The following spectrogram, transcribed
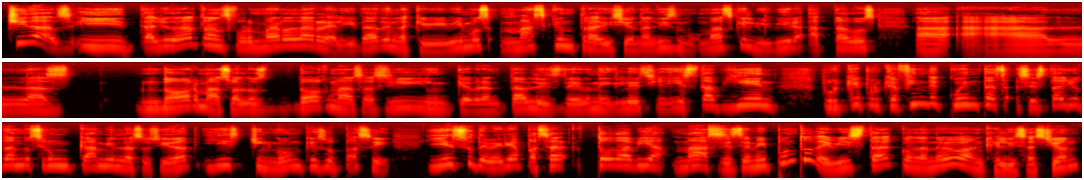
chidas y ayudar a transformar la realidad en la que vivimos más que un tradicionalismo, más que el vivir atados a, a las normas o a los dogmas así inquebrantables de una iglesia. Y está bien. ¿Por qué? Porque a fin de cuentas se está ayudando a hacer un cambio en la sociedad y es chingón que eso pase. Y eso debería pasar todavía más. Desde mi punto de vista, con la nueva evangelización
